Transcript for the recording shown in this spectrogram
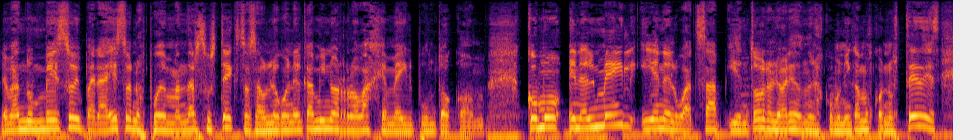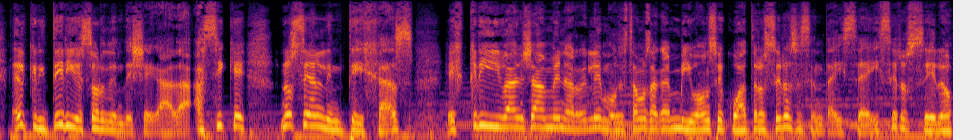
Le mando un beso y para eso nos pueden mandar sus textos a un loco en el camino arroba gmail.com. Como en el mail y en el WhatsApp y en todos los lugares donde nos comunicamos con ustedes, el criterio es orden de llegada. Así que no sean lentejas. Escriban, llamen, arreglemos. Estamos acá en vivo, 114 066 0000.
